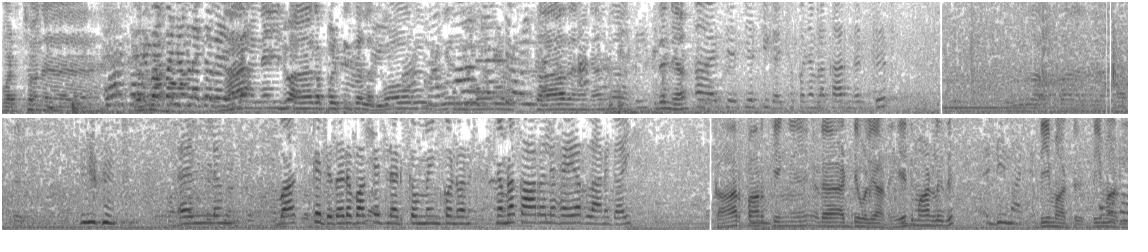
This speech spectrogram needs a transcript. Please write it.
പഠിച്ചോനെ. ഞാൻ നെയിലും ആകപ്പെട്ടിട്ടുള്ളത് വേറെ സാധനം ഞങ്ങൾ ഇതന്നെയാ? എത്തി കഴിച്ചപ്പോ നമ്മളെ കാറിന്റെ അടുത്ത്. എല്ലാം ബക്കറ്റ് ഇതോടെ ബക്കറ്റിലടക്കം മെയിൻ കൊണ്ടുവന്ന് നമ്മളെ കാറെല്ലാം ഹെയറിലാണ് ഗൈസ് കാർ പാർക്കിംഗ് അടിപൊളിയാണ്. ഏത് മോഡൽ ഇത്? ഡിമാർട്ട് ഡിമാർട്ട് ഡിമാർട്ടിൽ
